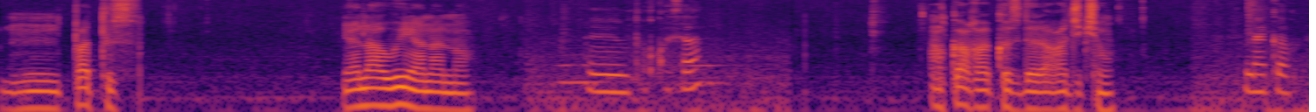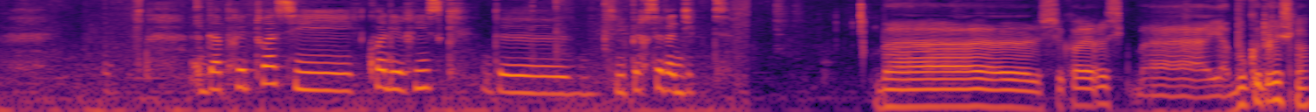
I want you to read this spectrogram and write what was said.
Hmm, pas tous. Il y en a, oui, il y en a, non. Euh, Pourquoi ça? Encore à cause de leur addiction. D'accord. D'après toi, c'est quoi les risques de, des personnes addictes? Bah, c'est quoi les risques? Bah, il y a beaucoup de risques. hein.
